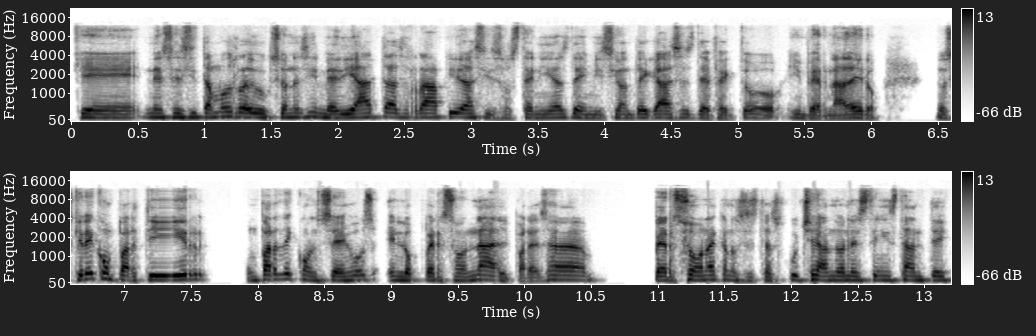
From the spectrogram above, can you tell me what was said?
que necesitamos reducciones inmediatas, rápidas y sostenidas de emisión de gases de efecto invernadero. ¿Nos quiere compartir un par de consejos en lo personal para esa persona que nos está escuchando en este instante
